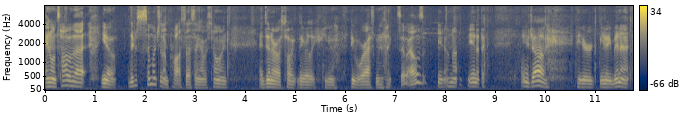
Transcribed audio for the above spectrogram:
And on top of that, you know, there's so much that I'm processing. I was telling at dinner, I was talking, they were like, you know, people were asking me, like, so how's you know, not being at, the, at your job, you're, you know, you've been at.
